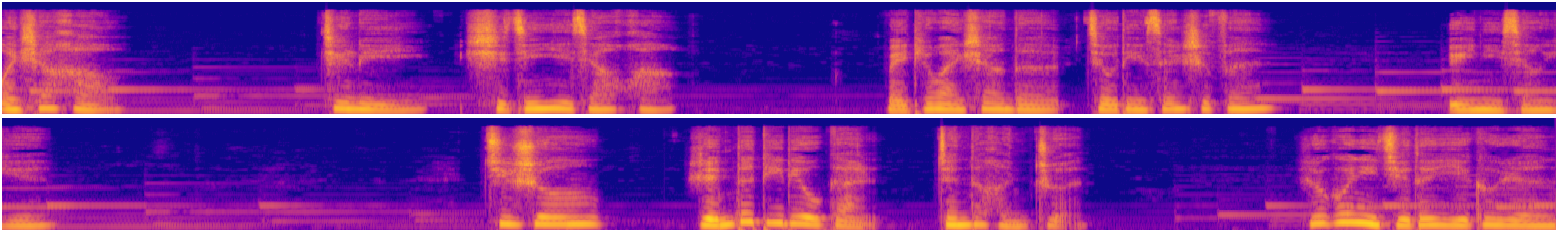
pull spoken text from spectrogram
晚上好，这里是今夜佳话，每天晚上的九点三十分，与你相约。据说人的第六感真的很准，如果你觉得一个人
